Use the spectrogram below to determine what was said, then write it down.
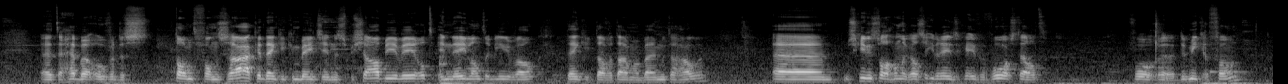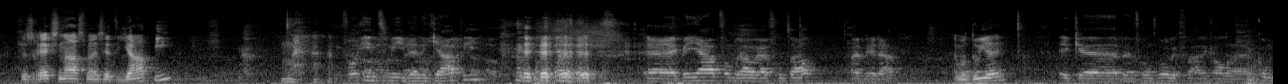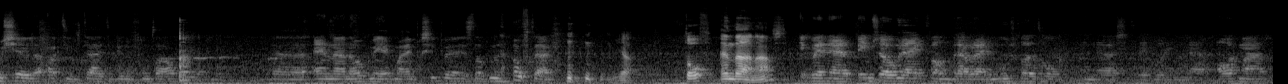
uh, te hebben over de stand van zaken, denk ik een beetje in de speciaalbierwereld. In Nederland in ieder geval, denk ik dat we het daar maar bij moeten houden. Uh, misschien is het wel handig als iedereen zich even voorstelt voor de microfoon. Dus rechts naast mij zit Jaapie. Voor Intimi ben ik Jaapie. uh, ik ben Jaap van Brouwerij Frontaal uit Breda. En wat doe jij? Ik uh, ben verantwoordelijk voor eigenlijk alle commerciële activiteiten binnen Frontaal. Uh, en een hoop meer, maar in principe is dat mijn hoofdtuig. ja, tof. En daarnaast? Ik ben Pim Zomerdijk van Brouwerij de Moersleutel en uh, zit tegenwoordig in Alkmaar.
